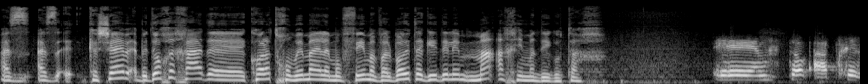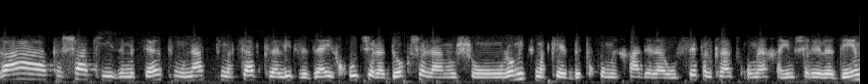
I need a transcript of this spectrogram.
אז, אז קשה, בדוח אחד אה, כל התחומים האלה מופיעים, אבל בואי תגידי לי, מה הכי מדאיג אותך? אה, טוב, הבחירה קשה כי זה מצייר תמונת מצב כללית וזה הייחוד של הדוח שלנו שהוא לא מתמקד בתחום אחד אלא הוא אוסף על כלל תחומי החיים של ילדים.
